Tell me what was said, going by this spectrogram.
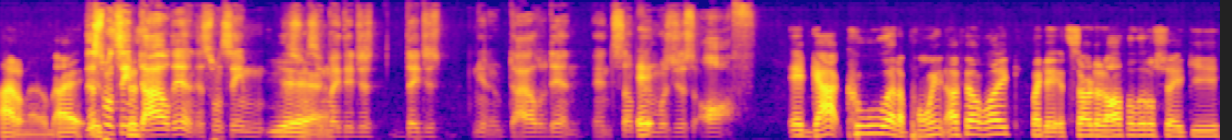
I don't know. I This one seemed just- dialed in. This one seemed, this one Yeah. seemed like they just, they just, you know, dialed it in, and something was just off. it got cool at a point. I felt like like it it started off a little shaky,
